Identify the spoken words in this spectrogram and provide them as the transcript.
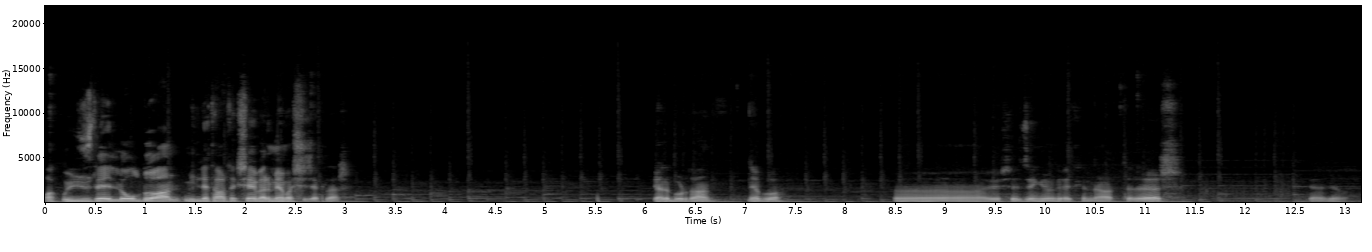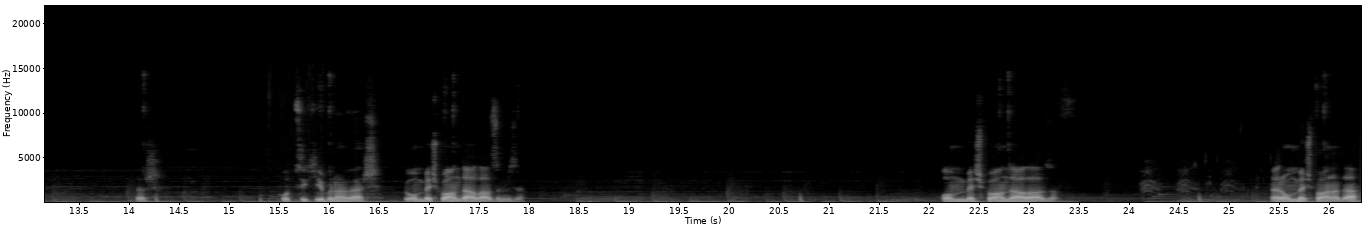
Bak bu %50 olduğu an millet artık şey vermeye başlayacaklar. Gel buradan. Ne bu? Ee, işte zenginlik etkinliği arttırır. Arttır. 32'yi buna ver. Bir 15 puan daha lazım bize. 15 puan daha lazım. Ver 15 puana da.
